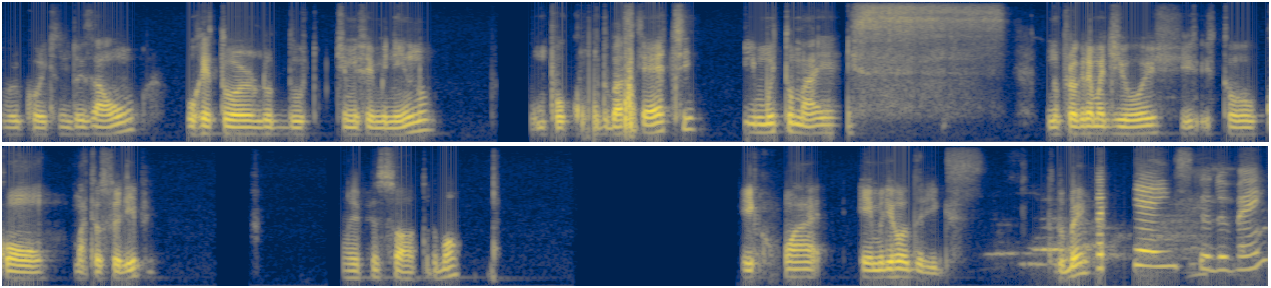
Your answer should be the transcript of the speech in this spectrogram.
o Corinthians 2x1, o retorno do time feminino, um pouco do basquete e muito mais. No programa de hoje estou com o Matheus Felipe. Oi pessoal, tudo bom? E com a Emily Rodrigues. Tudo bem? Oi, gente, tudo bem?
